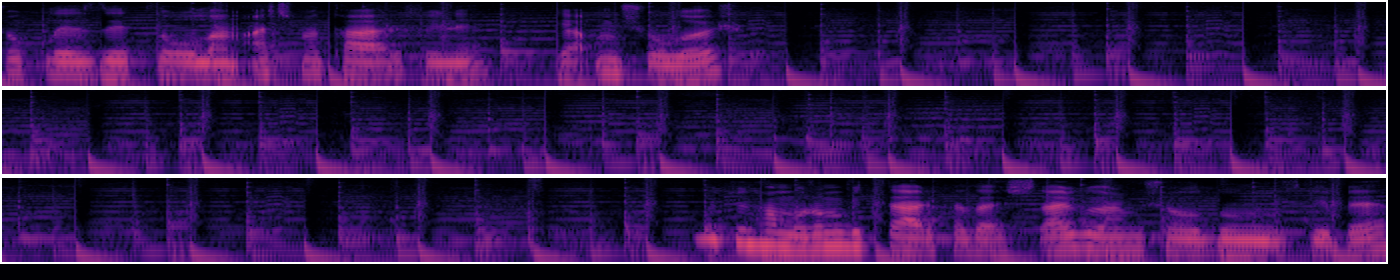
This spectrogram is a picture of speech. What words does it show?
çok lezzetli olan açma tarifini yapmış olur. Bütün hamurum bitti arkadaşlar. Görmüş olduğunuz gibi.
